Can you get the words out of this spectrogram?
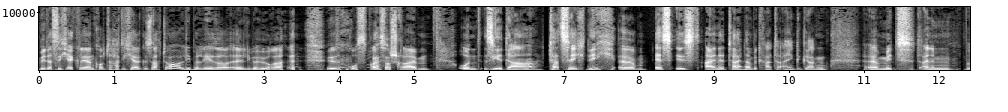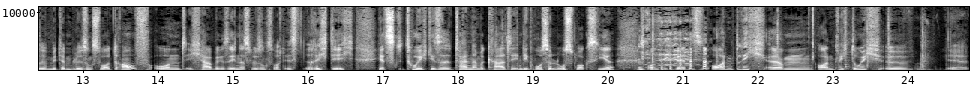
mir das nicht erklären konnte, hatte ich ja gesagt, oh, liebe Leser, äh, liebe Hörer, großes Preisausschreiben. Und siehe da, tatsächlich, ähm, es ist eine Teilnahmekarte eingegangen äh, mit einem äh, mit dem Lösungswort drauf und ich habe gesehen, das Lösungswort ist richtig. Jetzt tue ich diese Teilnahmekarte in die große Losbox hier und ich werde sie ordentlich ähm, ordentlich durch äh, äh,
